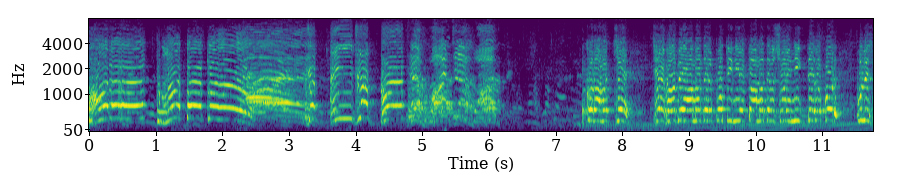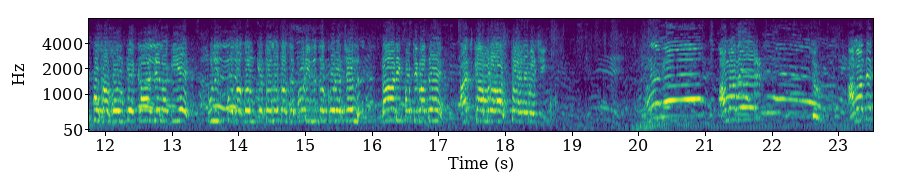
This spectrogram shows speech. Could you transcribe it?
ভারত প্রতিনিয়ত আমাদের সৈনিকদের উপর পুলিশ প্রশাসনকে কাজে লাগিয়ে পুলিশ প্রশাসনকে দলদাসে পরিণত করেছেন। তারই প্রতিবাদে আজকে আমরা রাস্তায় নেমেছি। আমাদের আমাদের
